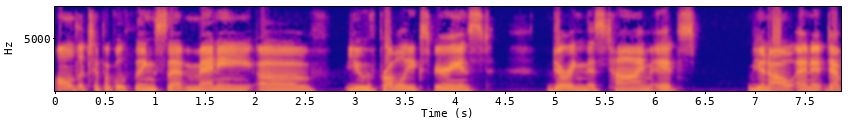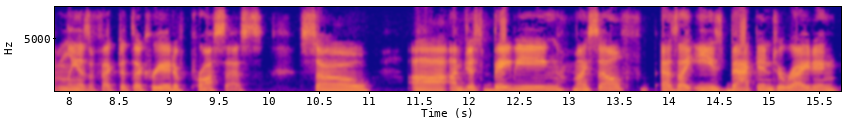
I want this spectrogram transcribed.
all the typical things that many of you have probably experienced during this time. It's, you know, and it definitely has affected the creative process. So uh, I'm just babying myself as I ease back into writing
